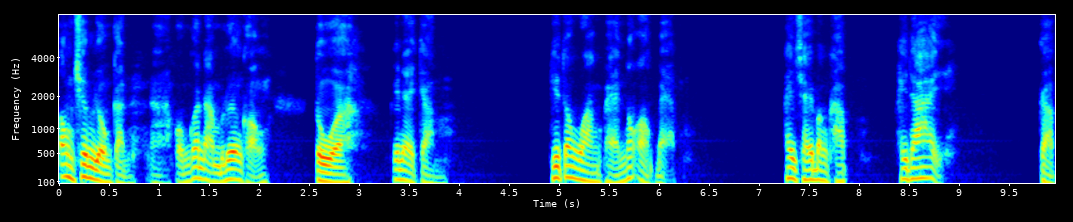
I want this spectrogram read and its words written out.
ต้องเชื่อมโยงกันนะผมก็นำเรื่องของตัวพินัยกรรม ที่ต้องวางแผนต้องออกแบบ ให้ใช้บังคับให้ได้กับ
